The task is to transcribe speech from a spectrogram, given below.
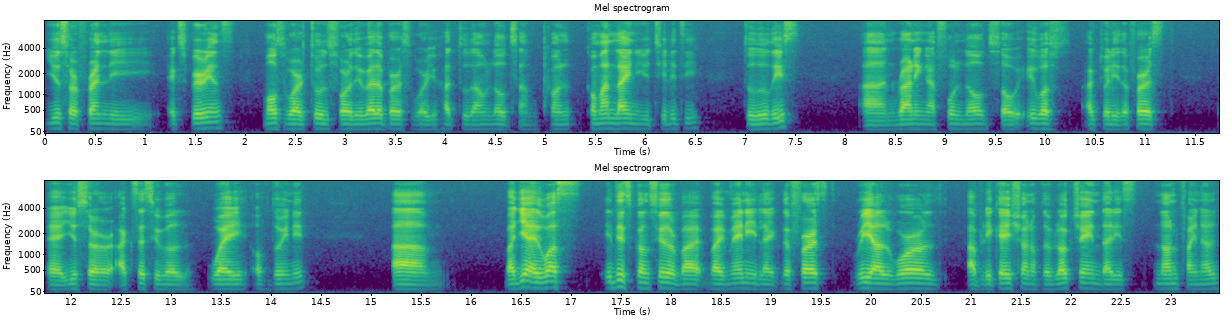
user-friendly experience, most were tools for developers where you had to download some command line utility to do this and running a full node. So it was actually the first uh, user accessible way of doing it. Um, but yeah, it was it is considered by, by many like the first real world application of the blockchain that is non-final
